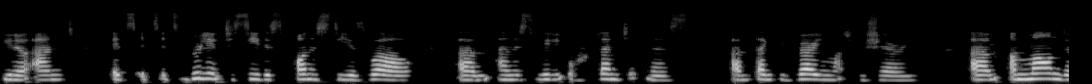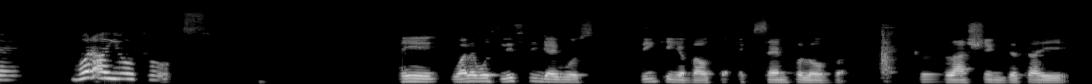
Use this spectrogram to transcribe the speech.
You know, and it's it's it's brilliant to see this honesty as well, um, and this really authenticness. Um, thank you very much for sharing. Um, Armando, what are your thoughts? I, while I was listening, I was thinking about the example of clashing that I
